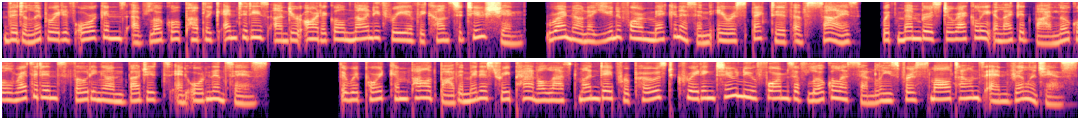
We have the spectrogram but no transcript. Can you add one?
the deliberative organs of local public entities under Article 93 of the Constitution, run on a uniform mechanism irrespective of size, with members directly elected by local residents voting on budgets and ordinances. The report compiled by the ministry panel last Monday proposed creating two new forms of local assemblies for small towns and villages.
